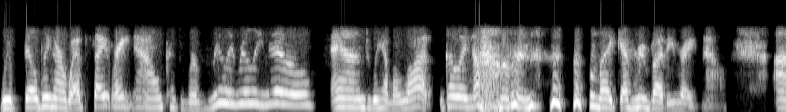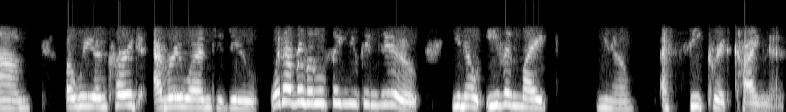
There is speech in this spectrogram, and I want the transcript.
We're building our website right now because we're really, really new and we have a lot going on, like everybody right now. Um, but we encourage everyone to do whatever little thing you can do you know, even like, you know, a secret kindness,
